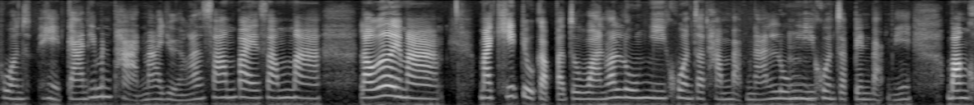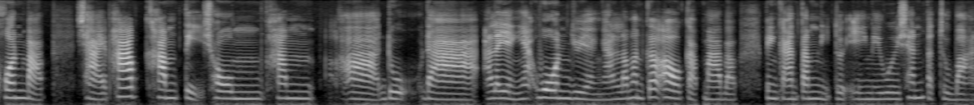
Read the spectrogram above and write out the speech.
ทวนเหตุการณ์ที่มันผ่านมาอยู่อย่างนั้นซ้ำไปซ้ำมา เราก็เลยมามาคิดอยู่กับปัจจุบันว่ารู้งี้ควรจะทำแบบนั้นรู้งี้ควรจะเป็นแบบนี้ บางคนแบบฉายภาพคำติชมคำอ่าดุด่าอะไรอย่างเงี้ยวนอยู่อย่างนั้น แล้วมันก็เอากลับมาแบบเป็นการตำหนิตัวเองในเวอร์ชั่น ปัจจุบัน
